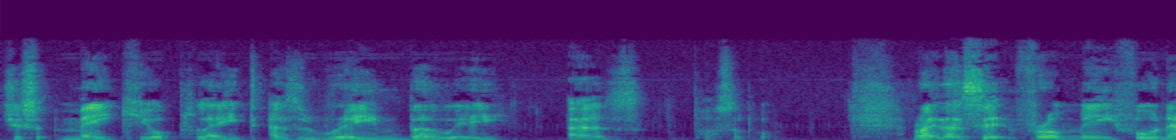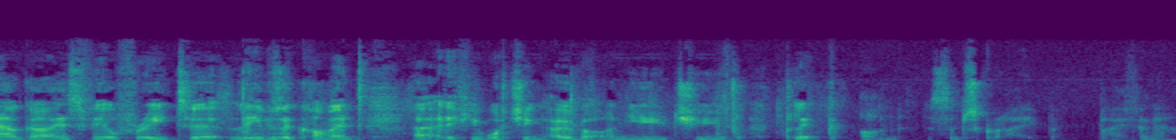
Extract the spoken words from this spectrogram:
just make your plate as rainbowy as possible Right, that's it from me for now, guys. Feel free to leave us a comment. Uh, and if you're watching over on YouTube, click on subscribe. Bye for now.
